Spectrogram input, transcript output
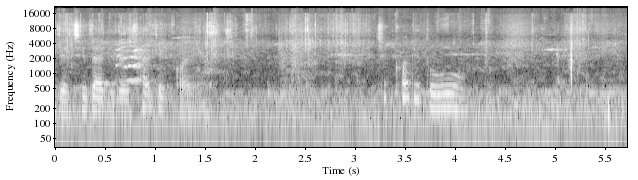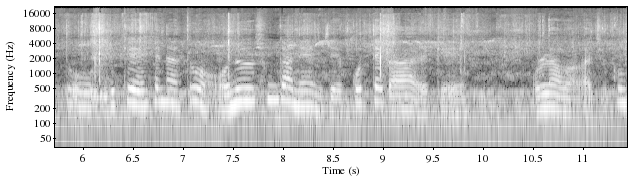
이제 제자리를 찾을 거예요. 치커리도 또 이렇게 해놔도 어느 순간에 이제 꽃대가 이렇게 올라와가지고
